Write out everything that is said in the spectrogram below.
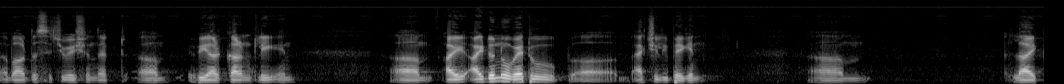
about the situation that um, we are currently in. Um, I, I don't know where to uh, actually begin. Um, like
